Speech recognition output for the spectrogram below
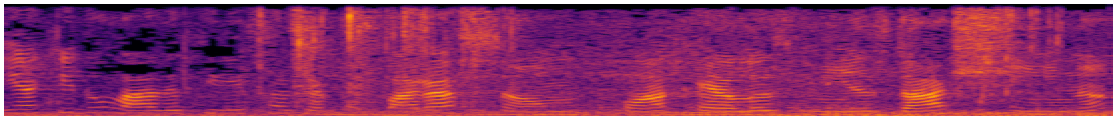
E aqui do lado eu queria fazer a comparação com aquelas minhas da China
